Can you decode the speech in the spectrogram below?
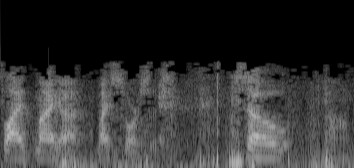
slide, my uh, my sources. So um,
